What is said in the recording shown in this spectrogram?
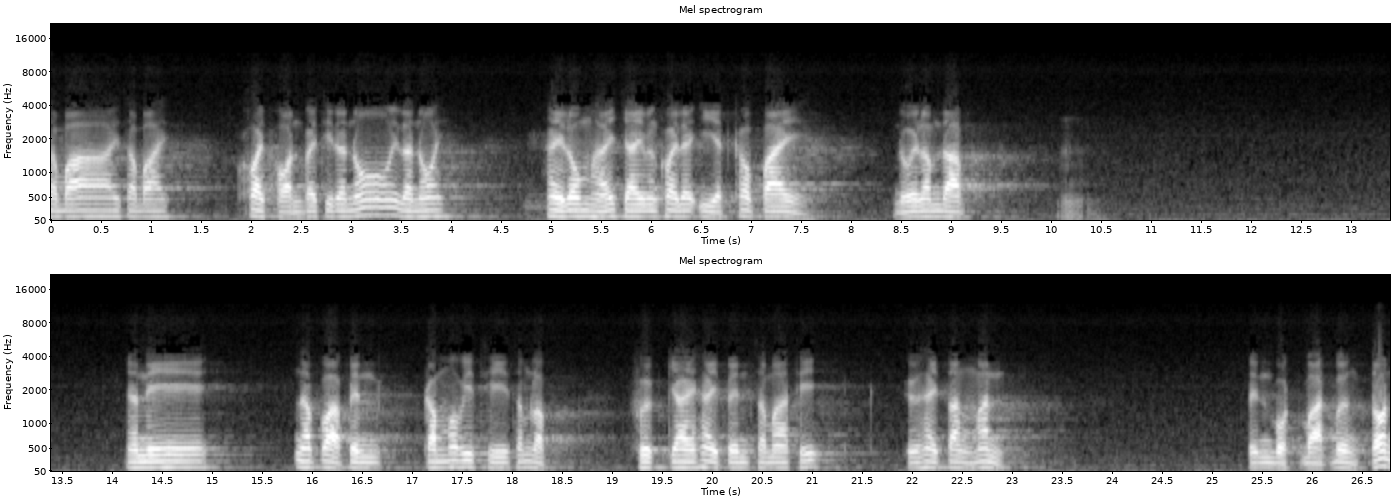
สบายสบาย ค่อยผ่อนไปทีละน้อยละน้อย ให้ลมหายใจมันค่อยละเอียดเข้าไป โดยลำดับอันนี้นับว่าเป็นกรรมวิธีสำหรับฝึกใจให้เป็นสมาธิ คือให้ตั้งมั่น เป็นบทบาทเบื้องต้น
